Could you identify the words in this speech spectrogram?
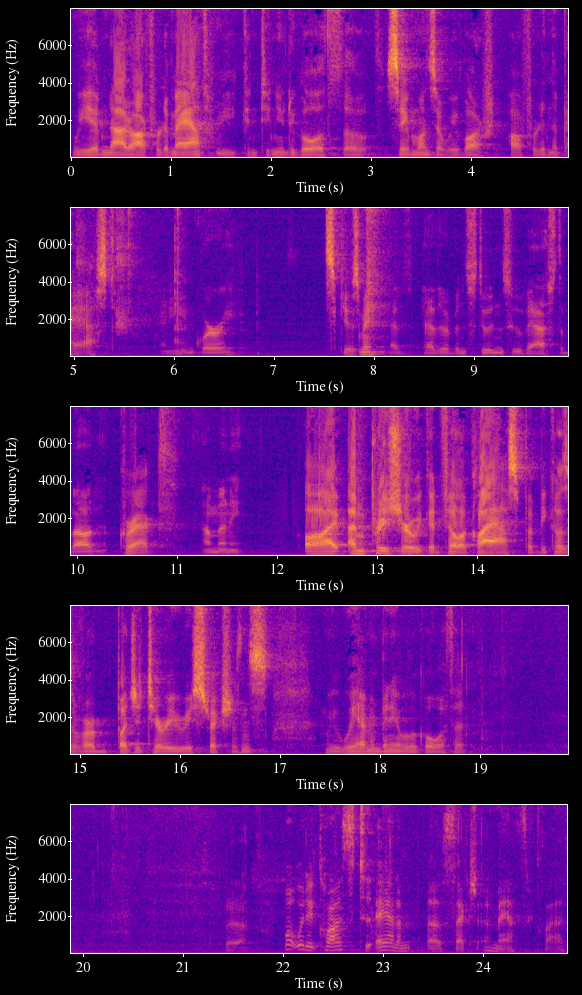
we have not offered a math. We continue to go with the same ones that we've off- offered in the past. Any inquiry? Excuse me? Have, have there been students who've asked about it? Correct. How many? Oh, I, I'm pretty sure we could fill a class, but because of our budgetary restrictions, we, we haven't been able to go with it. What would it cost to add a, a section, a math class?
